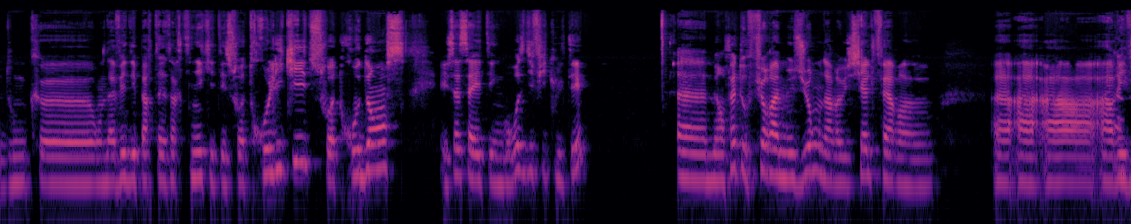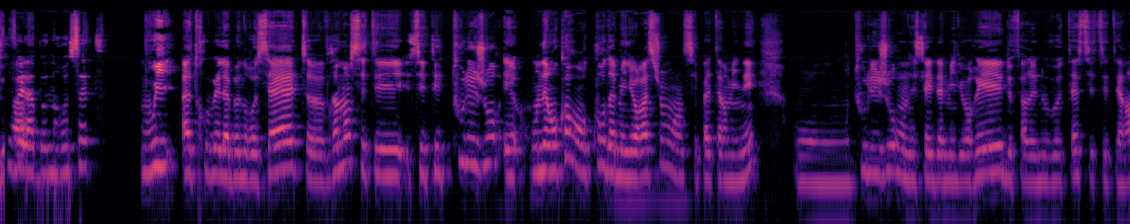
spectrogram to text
Donc on avait des pâtes à tartiner qui étaient soit trop liquides soit trop denses. Et ça ça a été une grosse difficulté. Mais en fait au fur et à mesure on a réussi à le faire à, arriver à trouver la bonne recette. Oui, à trouver la bonne recette. Euh, vraiment, c'était c'était tous les jours et on est encore en cours d'amélioration. Hein, c'est pas terminé. On, tous les jours, on essaye d'améliorer, de faire de nouveaux tests, etc.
